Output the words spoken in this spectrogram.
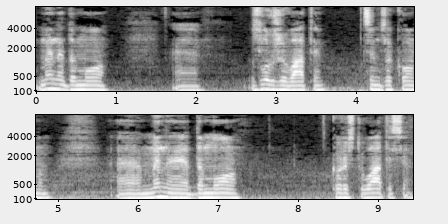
Ми не дамо е, зловживати цим законом. Е, Ми не дамо користуватися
